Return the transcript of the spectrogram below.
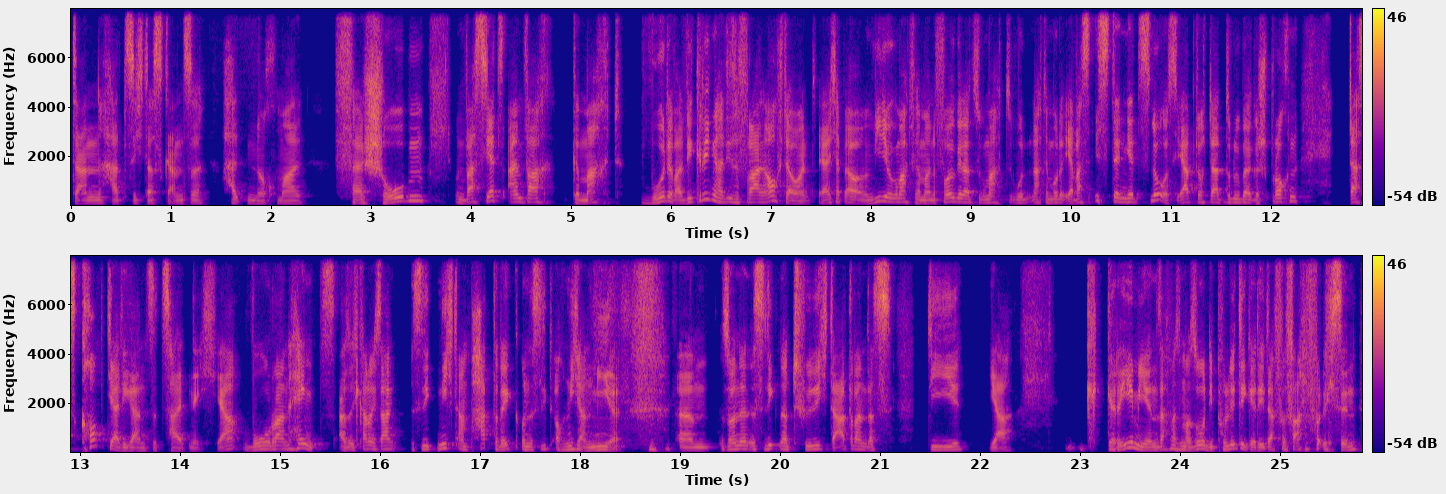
dann hat sich das Ganze halt nochmal verschoben. Und was jetzt einfach gemacht wurde, weil wir kriegen halt diese Fragen auch dauernd. Ja, ich habe ja auch ein Video gemacht, wir haben eine Folge dazu gemacht, wo nach dem Motto, ja, was ist denn jetzt los? Ihr habt doch darüber gesprochen. Das kommt ja die ganze Zeit nicht. Ja, woran hängt's? Also ich kann euch sagen, es liegt nicht am Patrick und es liegt auch nicht an mir, ähm, sondern es liegt natürlich daran, dass die, ja, Gremien, sagen wir es mal so, die Politiker, die dafür verantwortlich sind,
